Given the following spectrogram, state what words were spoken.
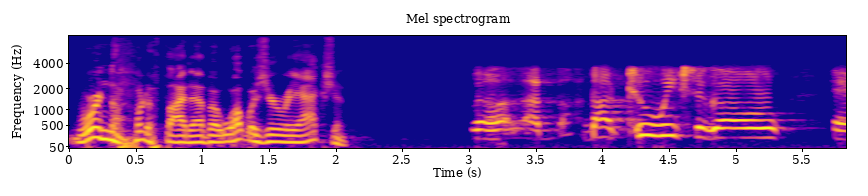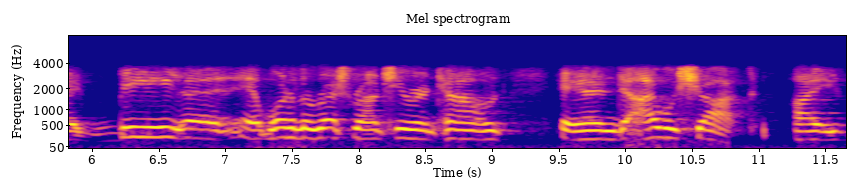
were notified of it, what was your reaction? Well, about two weeks ago at B uh, at one of the restaurants here in town, and I was shocked. I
